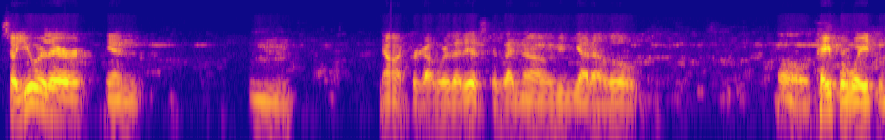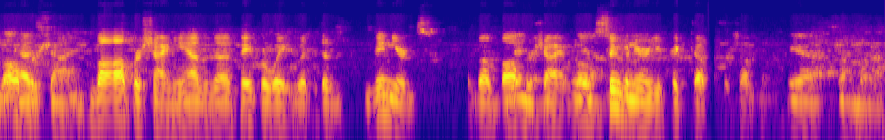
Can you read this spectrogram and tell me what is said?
So you were there in hmm, Now I forgot where that is because I know you got a little Oh, paperweight Walporzheim. Walporzheim. You have the paperweight with the vineyards above Walporzheim. A little yeah. souvenir you picked up or something. Yeah, somewhere.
